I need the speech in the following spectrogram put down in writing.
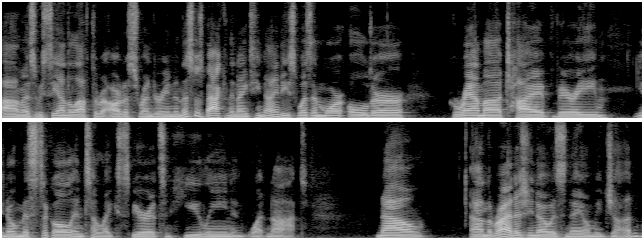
Um, as we see on the left, the artist rendering, and this was back in the 1990s, was a more older grandma type, very you know mystical into like spirits and healing and whatnot. Now, on the right, as you know, is Naomi Judd,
